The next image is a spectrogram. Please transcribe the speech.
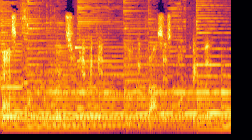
passport, or birth certificate, you will be processed more quickly.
